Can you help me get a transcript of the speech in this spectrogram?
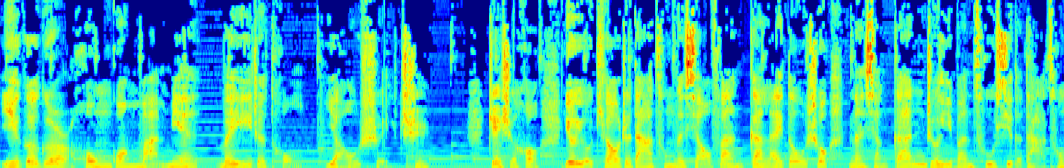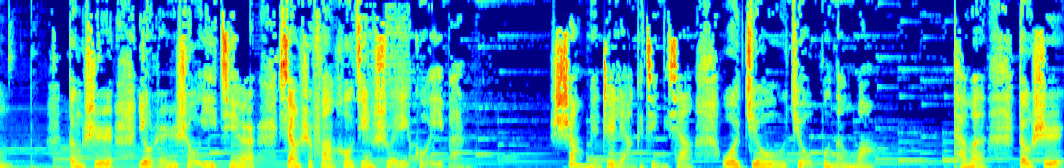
一个个红光满面，围着桶舀水吃。这时候，又有挑着大葱的小贩赶来兜售那像甘蔗一般粗细的大葱。当时有人手一截儿，像是饭后进水果一般。上面这两个景象，我久久不能忘。他们都是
